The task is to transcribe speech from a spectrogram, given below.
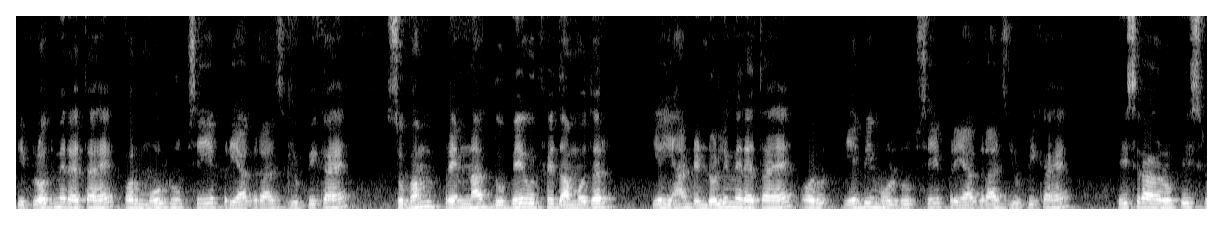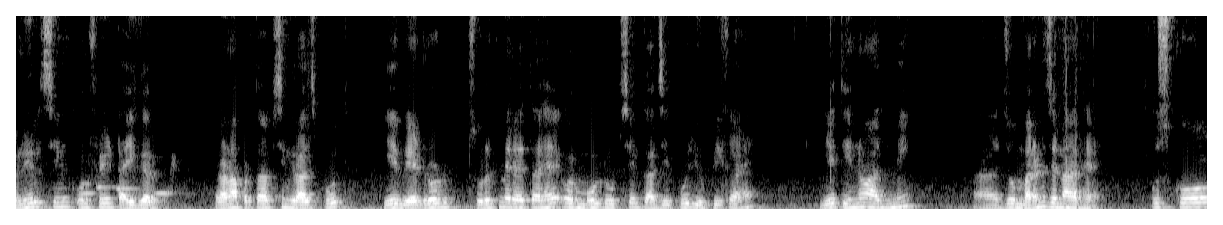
पीपलोद में रहता है और मूल रूप से ये प्रयागराज यूपी का है। शुभम प्रेमनाथ दुबे उर्फे दामोदर, ये यहाँ डिंडोली में रहता है और ये भी मूल रूप से प्रयागराज यूपी का है। तीसरा आरोपी सुनील सिंह उर्फे टाइगर, राणा प्रताप सिंह राजपूत। ये वेड रोड, सूरत में रहता है और मूल रूप से गाजीपुर यूपी का है। ये तीनों आदमी जो मरण जनार है, उसको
